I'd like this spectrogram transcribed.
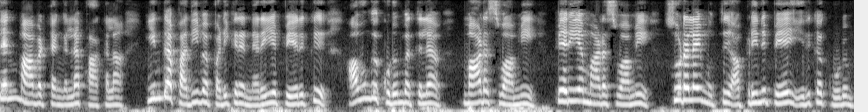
தென் மாவட்டங்களில் பார்க்கலாம். இந்த பதிவை படிக்கிற நிறைய பேருக்கு அவங்க குடும்பத்தில் மாடசுவாமி பெரிய மாடசுவாமி சுடலை முத்து அப்படின்னு பேர் இருக்கக்கூடும்.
